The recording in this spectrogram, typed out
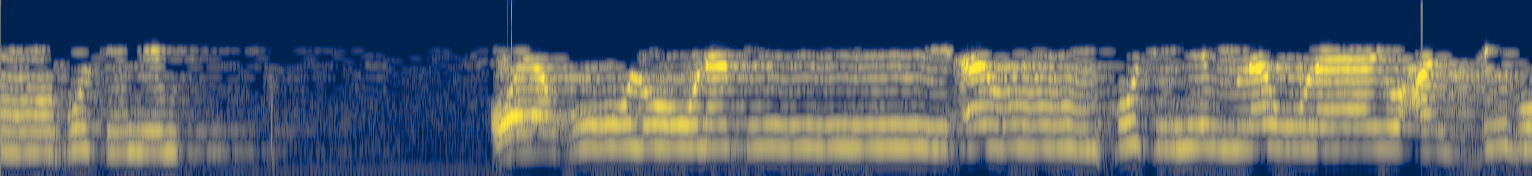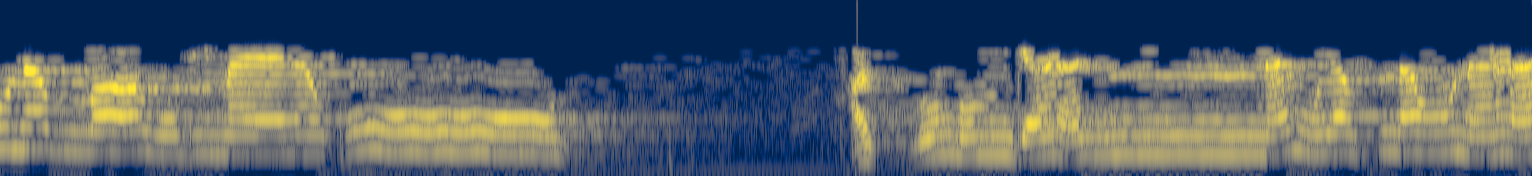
أنفسهم ويقولون في أنفسهم لولا يعذبنا الله بما نقول. حسبهم جهنم يصلونها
